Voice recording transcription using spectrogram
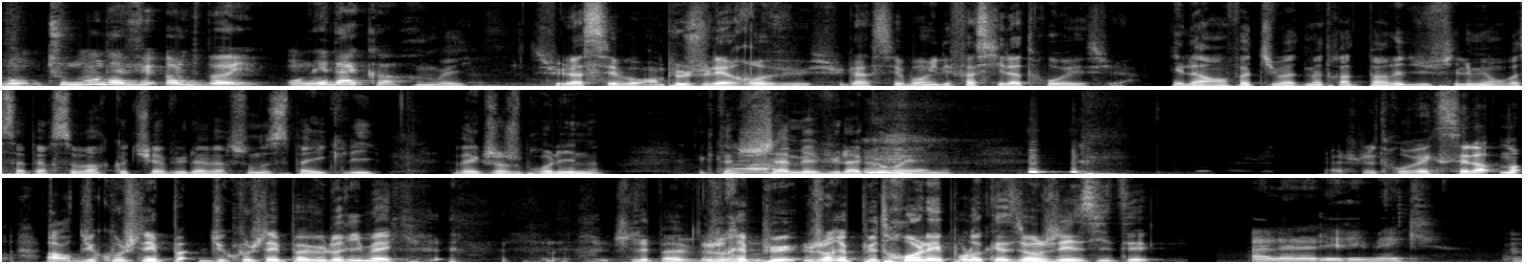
Bon, tout le monde a vu Old Boy, on est d'accord. Oui. Celui-là, c'est bon. En plus, je l'ai revu. Celui-là, c'est bon. Il est facile à trouver, celui-là. Et là, en fait, tu vas te mettre à te parler du film et on va s'apercevoir que tu as vu la version de Spike Lee avec Josh Brolin et que tu n'as Oh. jamais vu la coréenne. Je le trouve excellent. Non. Alors, du coup, je n'ai pas, du coup, je n'ai pas vu le remake. Je l'ai pas vu. J'aurais pu, j'aurais pu troller pour l'occasion. J'ai hésité. Ah là là, les remakes. Euh,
